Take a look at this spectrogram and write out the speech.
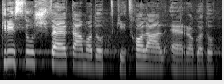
Krisztus feltámadott, két halál elragadott.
